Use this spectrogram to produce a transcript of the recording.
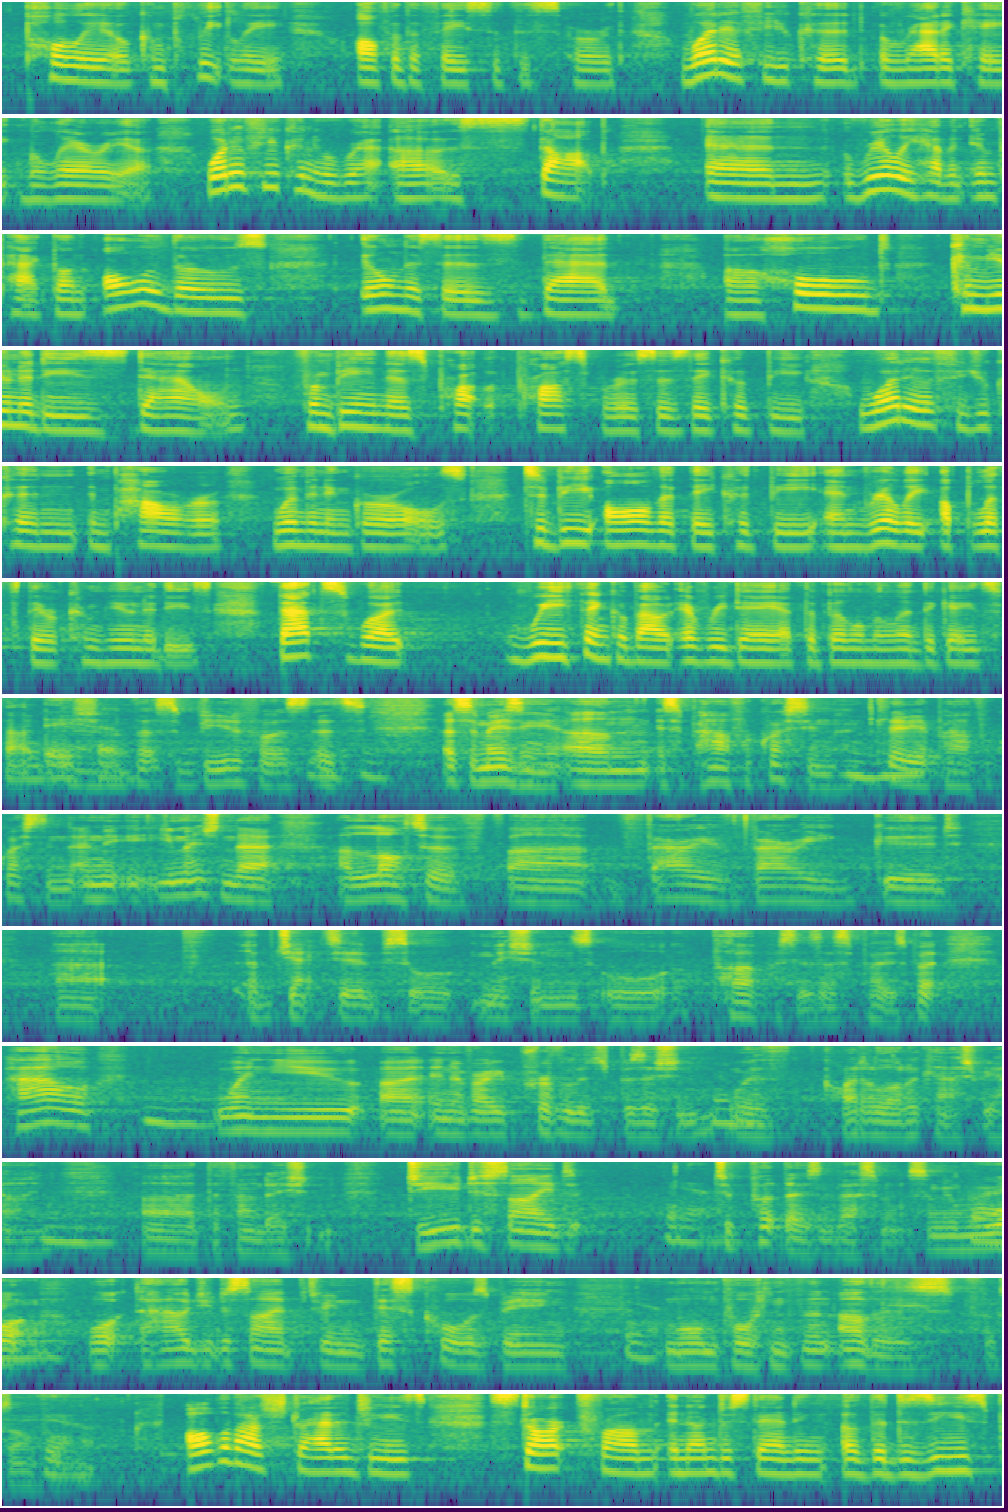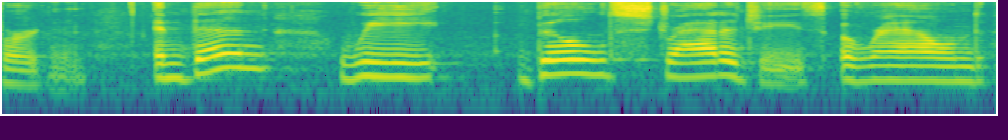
polio completely off of the face of this earth? What if you could eradicate malaria? What if you can uh, stop and really have an impact on all of those illnesses that uh, hold communities down from being as pro prosperous as they could be? What if you can empower women and girls to be all that they could be and really uplift their communities? That's what we think about every day at the Bill and Melinda Gates Foundation. Yeah, that's beautiful. It's, it's mm -hmm. that's amazing. Um, it's a powerful question, mm -hmm. clearly a powerful question. And you mentioned there a lot of uh, very, very good uh, objectives or missions or purposes, I suppose. But how, mm when you are in a very privileged position mm-hmm. with quite a lot of cash behind mm-hmm. uh, the foundation, do you decide yeah. to put those investments? I mean, right. what, what, how do you decide between this cause being yeah. more important than others, for example? Yeah. All of our strategies start from an understanding of the disease burden, and then we build strategies around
